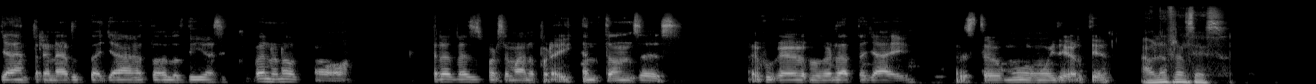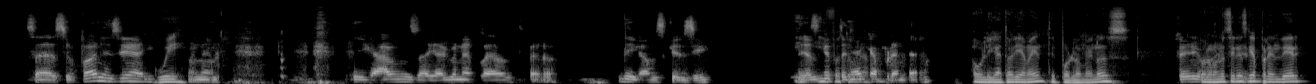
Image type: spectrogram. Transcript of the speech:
ya a entrenar allá todos los días, bueno, no, como tres veces por semana por ahí, entonces jugué, jugué data allá y estuvo muy, muy divertido. ¿Habla francés? Se supone, sí, hay digamos, hay algún error, pero digamos que sí. Que tenía que aprender. Obligatoriamente, por lo menos, por lo menos tienes que aprender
